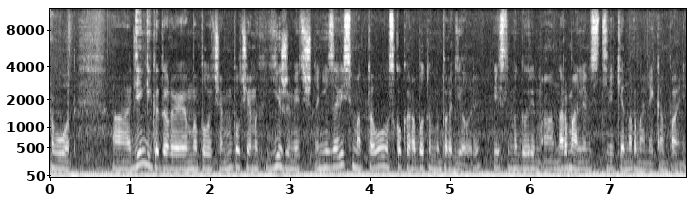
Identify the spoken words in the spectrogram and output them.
Вот. деньги, которые мы получаем, мы получаем их ежемесячно, независимо от того, сколько работы мы проделали. Если мы говорим о нормальном сетевике нормальной компании.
